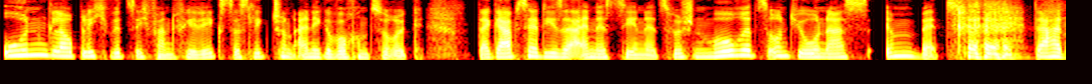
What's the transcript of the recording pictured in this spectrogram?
unglaublich witzig fand, Felix. Das liegt schon einige Wochen zurück. Da gab es ja diese eine Szene zwischen Moritz und Jonas im Bett. Da hat,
